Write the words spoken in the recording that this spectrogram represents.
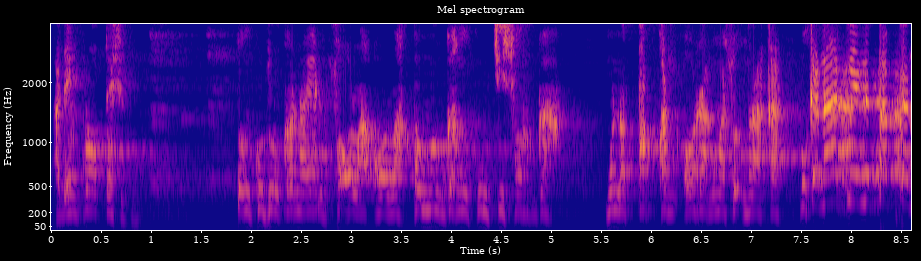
Ada yang protes itu. Tengku Zulkarnain seolah-olah pemegang kunci sorga. Menetapkan orang masuk neraka. Bukan aku yang menetapkan,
